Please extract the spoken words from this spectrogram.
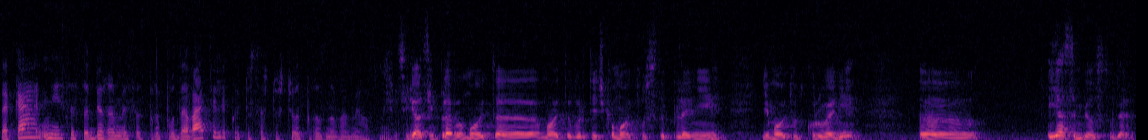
така. Ние се събираме с преподаватели, които също ще отпразнуваме 8 Сега си правя моята, моята въртичка, моето стъпление и моето откровение. И аз съм бил студент.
